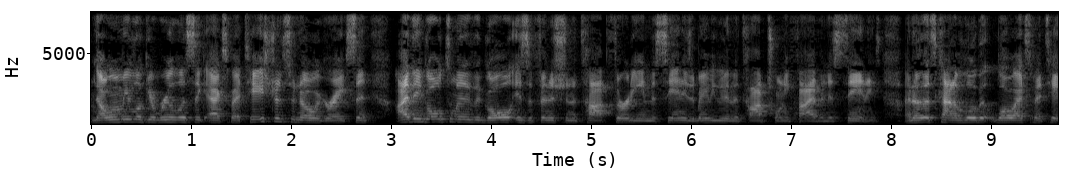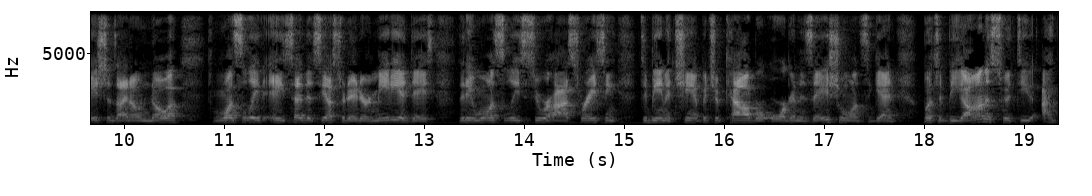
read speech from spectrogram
Now, when we look at realistic expectations to Noah Gragson, I think ultimately the goal is to finish in the top 30 in the standings or maybe even the top 25 in the standings. I know that's kind of a little bit low expectations. I know Noah wants to lead, he said this yesterday during media days, that he wants to lead Stewart-Haas Racing to be in a championship caliber organization once again. But to be honest with you, I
